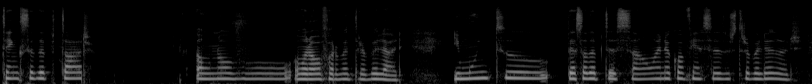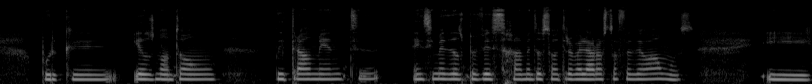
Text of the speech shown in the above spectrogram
têm que se adaptar a, um novo, a uma nova forma de trabalhar. E muito dessa adaptação é na confiança dos trabalhadores, porque eles não estão literalmente em cima deles para ver se realmente eles estão a trabalhar ou se estão a fazer o almoço. E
